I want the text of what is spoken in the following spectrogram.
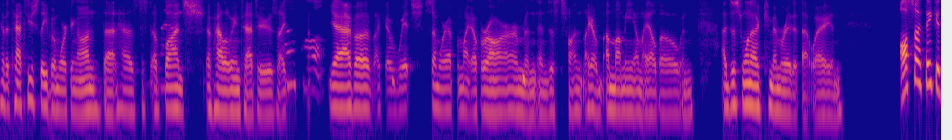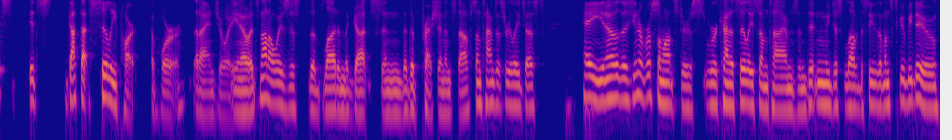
have a tattoo sleeve I'm working on that has just a wow. bunch of Halloween tattoos. Like, oh, cool. yeah, I have a like a witch somewhere up on my upper arm, and and just fun like a, a mummy on my elbow, and I just want to commemorate it that way. And also, I think it's it's got that silly part of horror that I enjoy. You know, it's not always just the blood and the guts and the depression and stuff. Sometimes it's really just, hey, you know, those Universal monsters were kind of silly sometimes, and didn't we just love to see them on Scooby Doo?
